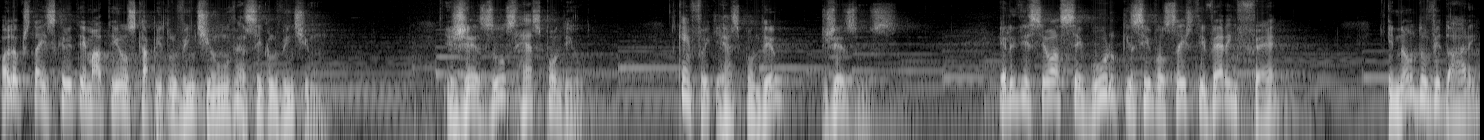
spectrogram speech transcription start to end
Olha o que está escrito em Mateus capítulo 21, versículo 21. Jesus respondeu. Quem foi que respondeu? Jesus. Ele disse: Eu asseguro que se vocês tiverem fé e não duvidarem,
